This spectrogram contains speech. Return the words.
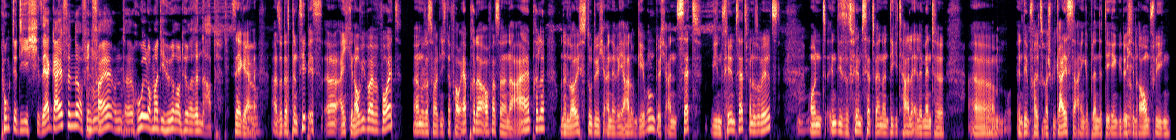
Punkte, die ich sehr geil finde, auf jeden mhm. Fall. Und äh, hol doch mal die Hörer und Hörerinnen ab. Sehr gerne. Ja. Also das Prinzip ist äh, eigentlich genau wie bei The Void. Ja, nur, dass du halt nicht eine VR-Brille aufhast, sondern eine AR-Brille. Und dann läufst du durch eine reale Umgebung, durch ein Set, wie ein Filmset, wenn du so willst. Mhm. Und in dieses Filmset werden dann digitale Elemente, ähm, in dem Fall zum Beispiel Geister eingeblendet, die irgendwie durch ja. den Raum fliegen.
